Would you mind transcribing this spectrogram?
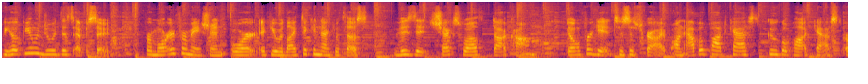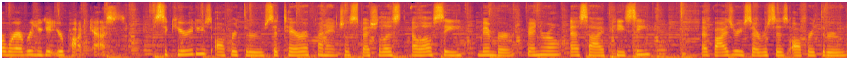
We hope you enjoyed this episode. For more information, or if you would like to connect with us, visit schexwealth.com. Don't forget to subscribe on Apple Podcast, Google Podcast, or wherever you get your podcasts. Securities offered through Cetera Financial Specialist LLC, member FINRA SIPC. Advisory services offered through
